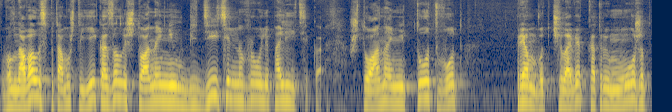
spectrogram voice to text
Волновалась, потому что ей казалось, что она неубедительна в роли политика, что она не тот вот прям вот человек, который может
